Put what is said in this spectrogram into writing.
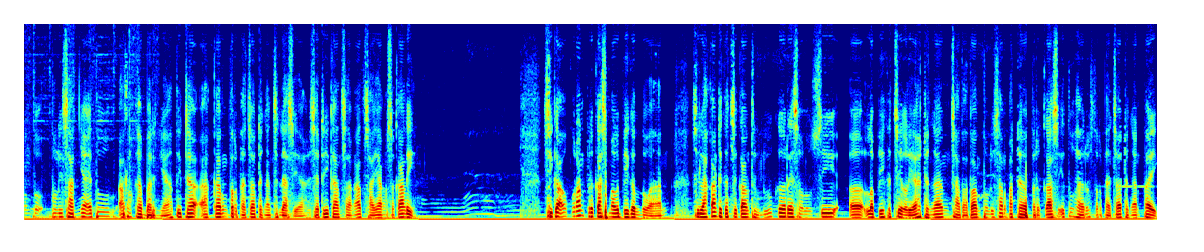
untuk tulisannya itu atau gambarnya tidak akan terbaca dengan jelas ya jadi kan sangat sayang sekali jika ukuran berkas melebihi ketentuan, silahkan dikecilkan dulu ke resolusi e, lebih kecil ya dengan catatan tulisan pada berkas itu harus terbaca dengan baik.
